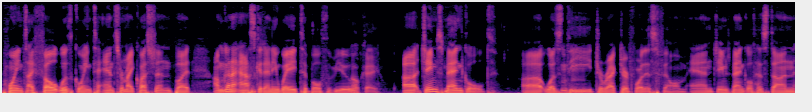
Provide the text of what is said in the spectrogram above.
points I felt was going to answer my question, but I'm gonna ask it anyway to both of you. okay Uh, James Mangold uh, was the director for this film, and James Mangold has done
